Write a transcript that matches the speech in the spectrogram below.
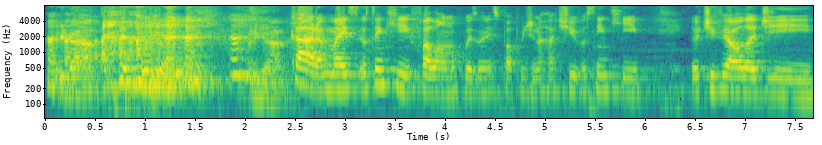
Obrigado. Obrigado. Cara, mas eu tenho que falar uma coisa nesse papo de narrativa, assim, que eu tive aula de.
